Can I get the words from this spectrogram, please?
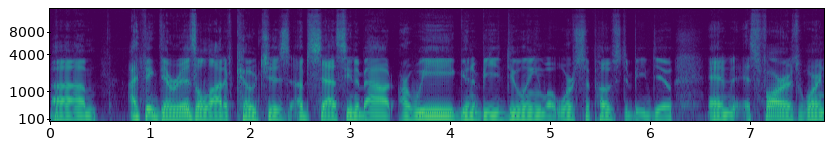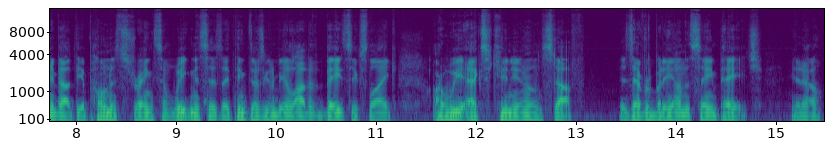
Um, I think there is a lot of coaches obsessing about are we going to be doing what we're supposed to be do? And as far as worrying about the opponent's strengths and weaknesses, I think there's going to be a lot of the basics like are we executing our own stuff? Is everybody on the same page? You know,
